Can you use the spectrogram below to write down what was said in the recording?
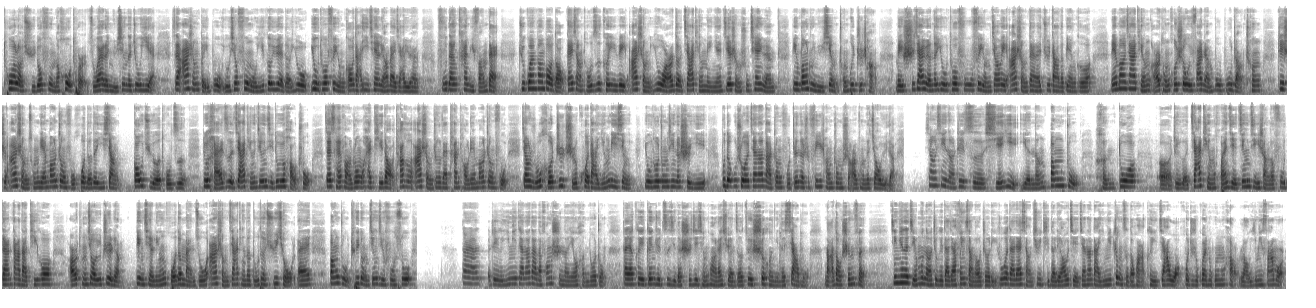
拖了许多父母的后腿，阻碍了女性的就业。在阿省北部，有些父母一个月的幼幼托费用高达一千两百加元，负担堪比房贷。据官方报道，该项投资可以为阿省幼儿的家庭每年节省数千元，并帮助女性重回职场。”每十加元的幼托服务费用将为阿省带来巨大的变革。联邦家庭、儿童和社会发展部部长称，这是阿省从联邦政府获得的一项高巨额投资，对孩子、家庭、经济都有好处。在采访中还提到，他和阿省正在探讨联邦政府将如何支持扩大盈利性幼托中心的事宜。不得不说，加拿大政府真的是非常重视儿童的教育的。相信呢，这次协议也能帮助。很多呃，这个家庭缓解经济上的负担，大大提高儿童教育质量，并且灵活地满足阿省家庭的独特需求，来帮助推动经济复苏。当然，这个移民加拿大的方式呢也有很多种，大家可以根据自己的实际情况来选择最适合你的项目，拿到身份。今天的节目呢，就给大家分享到这里。如果大家想具体的了解加拿大移民政策的话，可以加我或者是关注公众号“老移民 summer”。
